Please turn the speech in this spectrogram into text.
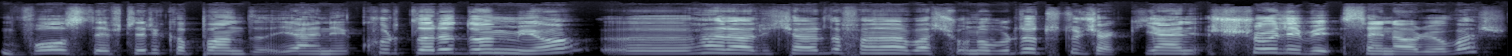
Wolves defteri kapandı. Yani kurtlara dönmüyor. her halükarda Fenerbahçe onu burada tutacak. Yani şöyle bir senaryo var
